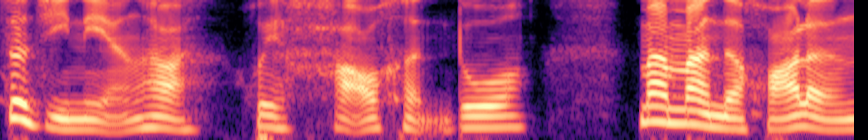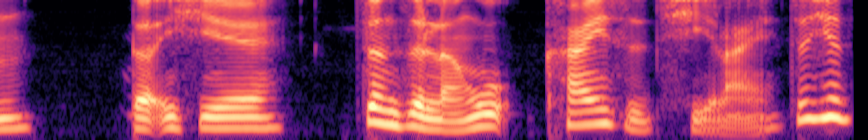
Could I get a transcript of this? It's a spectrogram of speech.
这几年哈会好很多，慢慢的华人的一些政治人物开始起来，这些。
